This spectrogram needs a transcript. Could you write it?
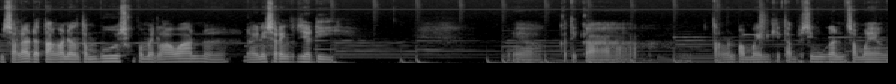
Misalnya ada tangan yang tembus ke pemain lawan nah, nah ini sering terjadi. Ya ketika tangan pemain kita bersinggungan sama yang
